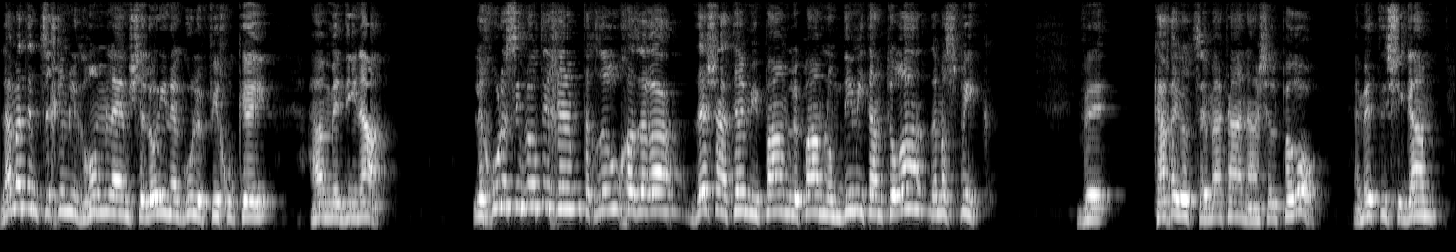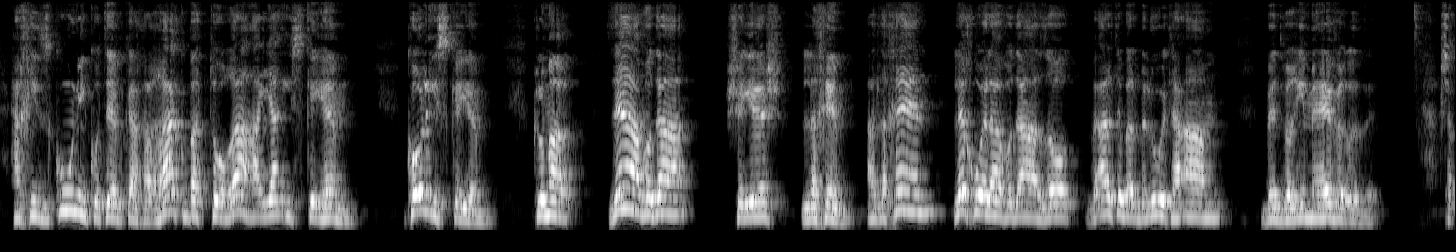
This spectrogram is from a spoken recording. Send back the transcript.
למה אתם צריכים לגרום להם שלא ינהגו לפי חוקי המדינה? לכו לסבלותיכם, תחזרו חזרה. זה שאתם מפעם לפעם לומדים איתם תורה, זה מספיק. וככה יוצא מהטענה של פרעה. האמת היא שגם החזקוני כותב ככה, רק בתורה היה עסקיהם, כל עסקיהם. כלומר, זה העבודה שיש לכם. אז לכן, לכו אל העבודה הזאת, ואל תבלבלו את העם בדברים מעבר לזה. עכשיו,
